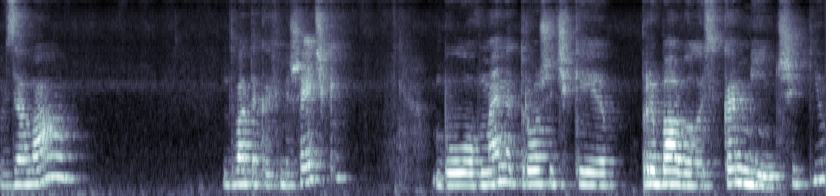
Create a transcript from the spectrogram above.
Взяла два таких мішечки, бо в мене трошечки прибавилось камінчиків.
